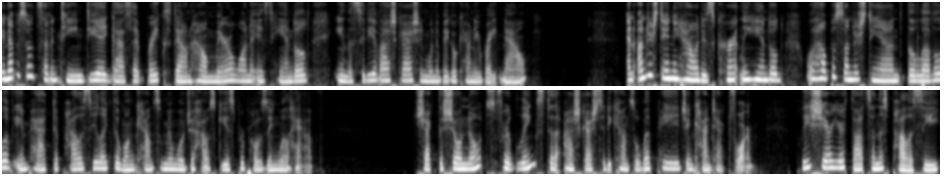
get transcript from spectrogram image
In episode 17, DA Gossett breaks down how marijuana is handled in the city of Oshkosh and Winnebago County right now. And understanding how it is currently handled will help us understand the level of impact a policy like the one Councilman Wojciechowski is proposing will have. Check the show notes for links to the Oshkosh City Council webpage and contact form. Please share your thoughts on this policy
